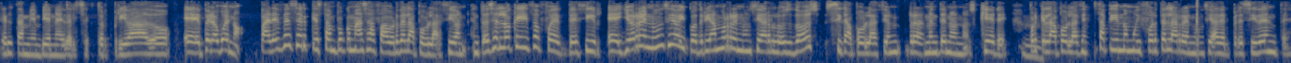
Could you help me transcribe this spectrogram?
él también viene del sector privado, Eh, pero bueno. Parece ser que está un poco más a favor de la población. Entonces él lo que hizo fue decir, eh, yo renuncio y podríamos renunciar los dos si la población realmente no nos quiere, Mm. porque la población está pidiendo muy fuerte la renuncia del presidente.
